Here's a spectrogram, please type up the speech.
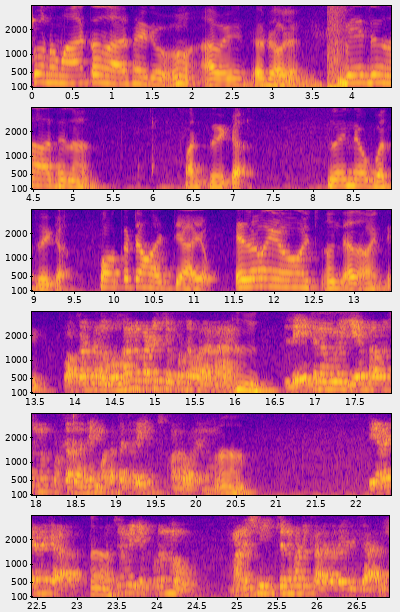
కొన్ని మాటలు రాశాడు అవి చూడండి. పేదలు రాసిన పత్రిక రెండవ పత్రిక ఒకటో అధ్యాయం ఇరవై వచ్చిన చదవండి లేఖనంలో ఏ ప్రవచనం పుట్టదని మొదట ప్రవచనం ఎప్పుడునూ మనిషిని ఇచ్చిన బట్టి కలగలేదు కానీ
